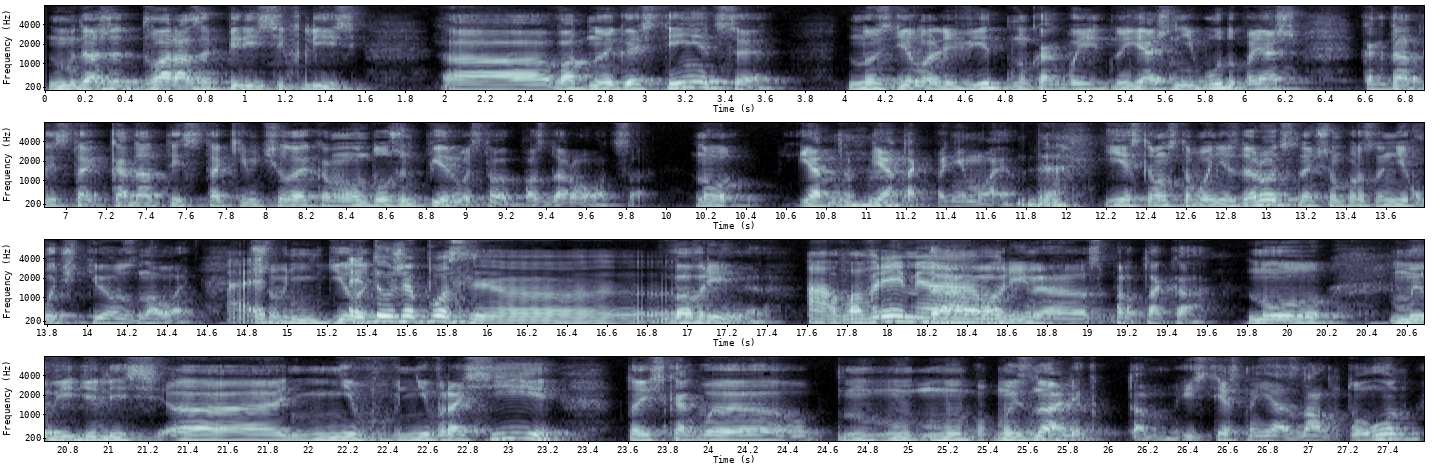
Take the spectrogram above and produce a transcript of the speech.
Мы даже два раза пересеклись э, в одной гостинице но сделали вид, ну, как бы, ну, я же не буду, понимаешь, когда ты, когда ты с таким человеком, он должен первый с тобой поздороваться. Ну, я, я так понимаю. Да. Если он с тобой не здоровается, значит, он просто не хочет тебя узнавать. А чтобы это, не делать это уже после... э, во время. А, во время... Да, во время Спартака. Ну, мы виделись э, не, в, не в России, то есть, как бы, мы, мы- знали, там, естественно, я знал, кто он,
